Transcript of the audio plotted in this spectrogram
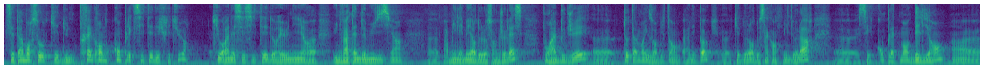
C'est un morceau qui est d'une très grande complexité d'écriture, qui aura nécessité de réunir une vingtaine de musiciens euh, parmi les meilleurs de Los Angeles, pour un budget euh, totalement exorbitant à l'époque, euh, qui est de l'ordre de 50 000 dollars. C'est complètement délirant. Hein,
